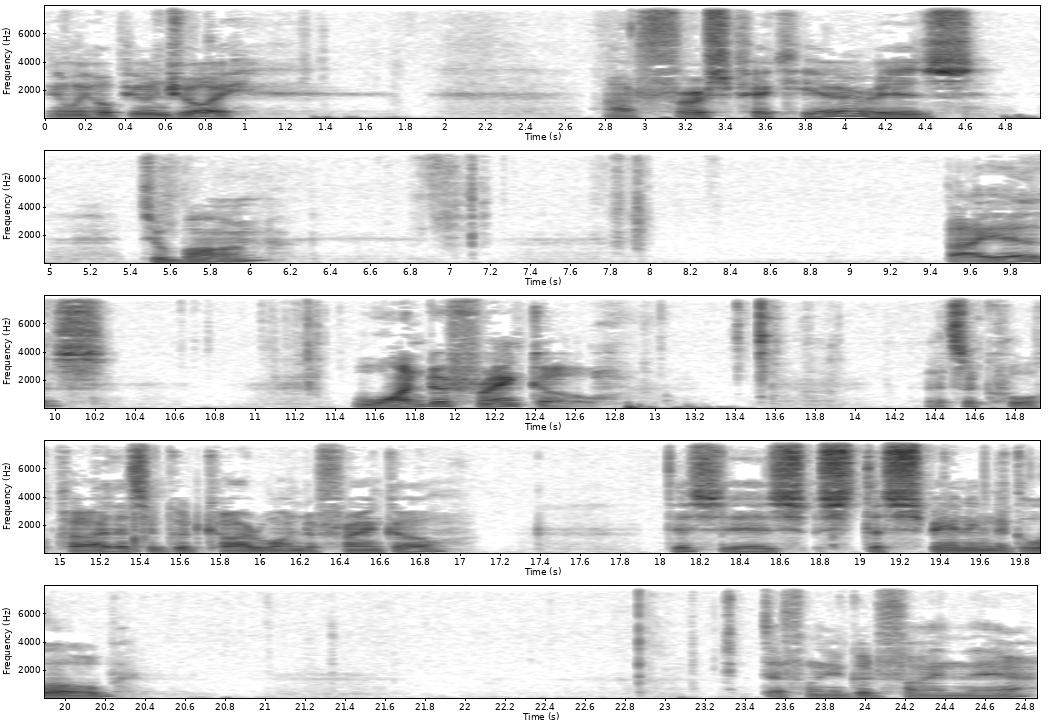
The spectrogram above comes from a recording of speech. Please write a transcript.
And we hope you enjoy. Our first pick here is Dubon. Baez. Wander Franco. That's a cool card. That's a good card, Wander Franco. This is the Spanning the Globe. Definitely a good find there.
